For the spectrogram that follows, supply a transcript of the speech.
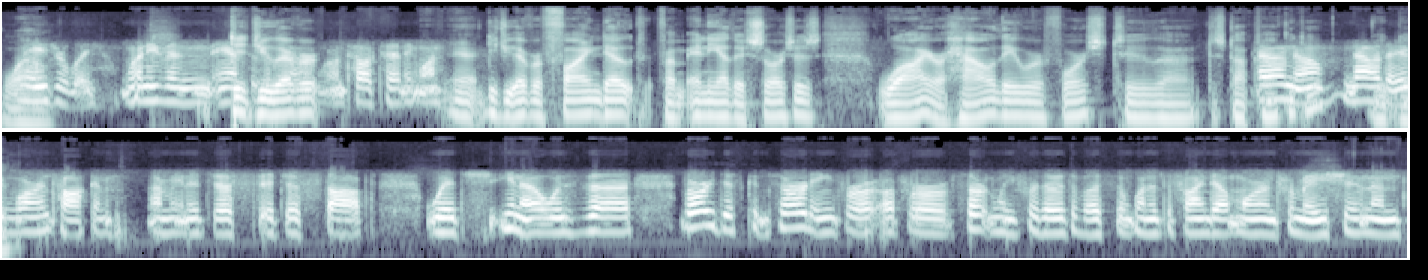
Wow. majorly. Won't even answer Did you ever- won't talk to anyone. Yeah. Did you ever find out from any other sources why or how they were forced to uh, to stop talking? Oh talking no, you? no, You they weren't talking. I mean, it just it just stopped, which you know was uh, very disconcerting for uh, for certainly for those of us that wanted to find out more information and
